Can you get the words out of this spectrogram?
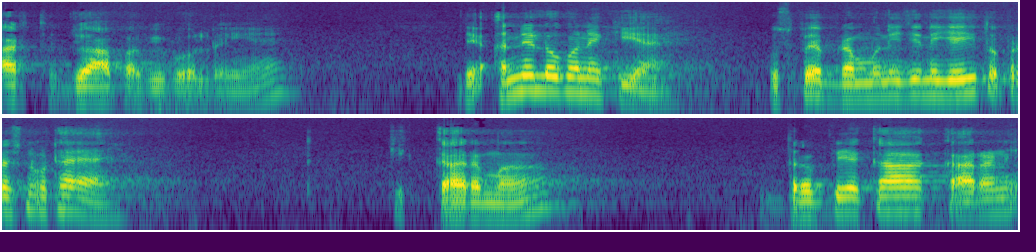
अर्थ जो आप अभी बोल रही हैं ये अन्य लोगों ने किया है। उस पर ब्रह्ममुनि जी ने यही तो प्रश्न उठाया है कि कर्म द्रव्य का कारण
